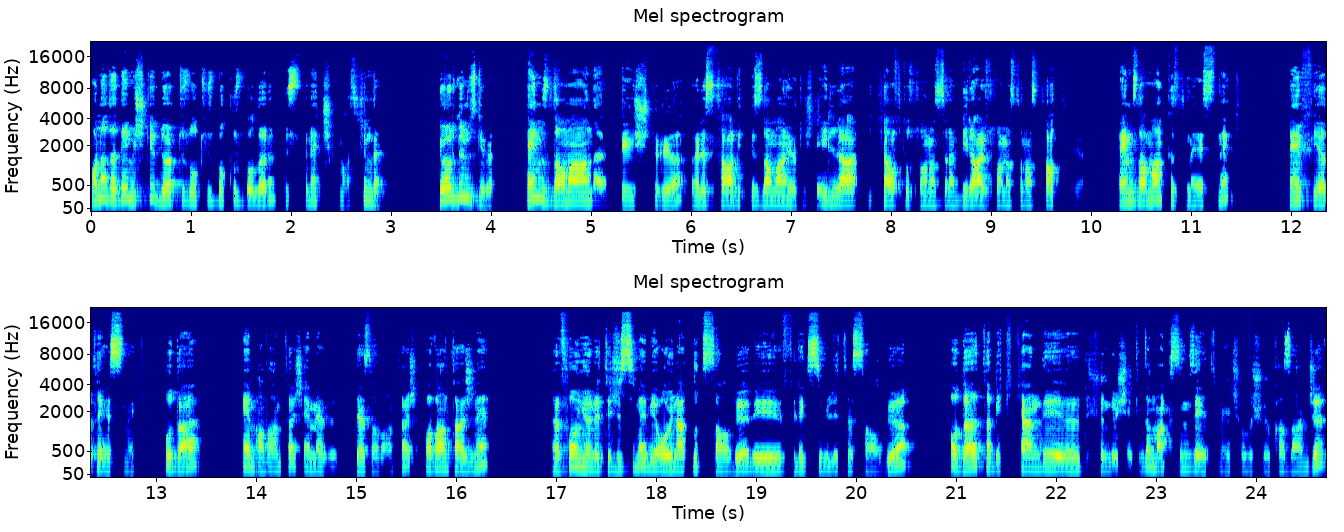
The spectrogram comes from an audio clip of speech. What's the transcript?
Ona da demiş ki 439 doların üstüne çıkmaz. Şimdi gördüğünüz gibi hem zamanı değiştiriyor. Böyle sabit bir zaman yok. İşte illa iki hafta sonrasına, bir ay sonrasına satmıyor. Hem zaman kısmı esnek hem fiyatı esnek. Bu da hem avantaj hem dezavantaj. Avantaj ne? E, fon yöneticisine bir oynaklık sağlıyor, bir fleksibilite sağlıyor. O da tabii ki kendi e, düşündüğü şekilde maksimize etmeye çalışıyor kazancı.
